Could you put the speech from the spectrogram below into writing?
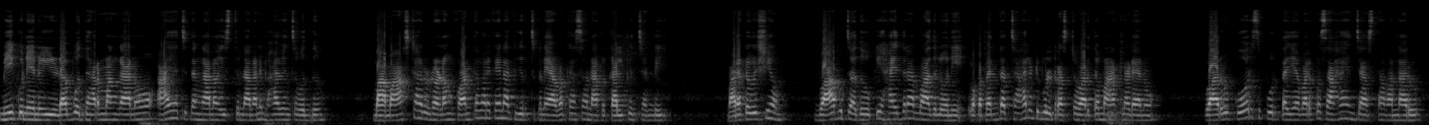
మీకు నేను ఈ డబ్బు ధర్మంగానో ఆయాచితంగానో ఇస్తున్నానని భావించవద్దు. మా మాస్టారు రుణం కొంతవరకైనా తీర్చుకునే అవకాశం నాకు కల్పించండి. మరొక విషయం బాబు చదువుకి హైదరాబాదులోని ఒక పెద్ద చారిటబుల్ ట్రస్ట్ వారితో మాట్లాడాను. వారు కోర్సు పూర్తయ్యే వరకు సహాయం చేస్తామన్నారు.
